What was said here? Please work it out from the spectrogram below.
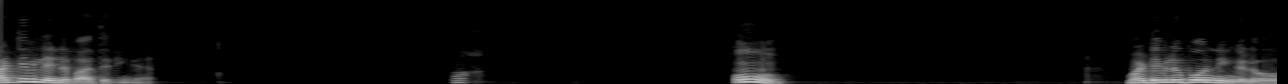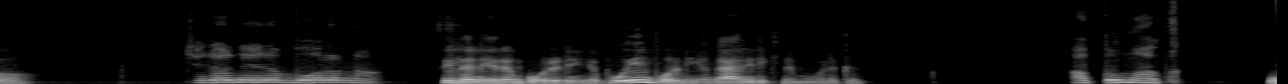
மட்டிவில் என்ன பார்த்தீங்க ம் மட்டிவில் போனீங்களோ? சில நேரம் போறேன்னா சில நேரம் போறீங்க போய் போறீங்க யார் இருக்கணும் உங்களுக்கு? அப்பமாக்கு ஓ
